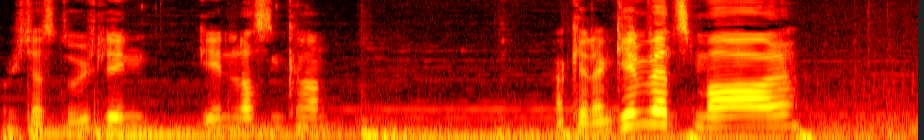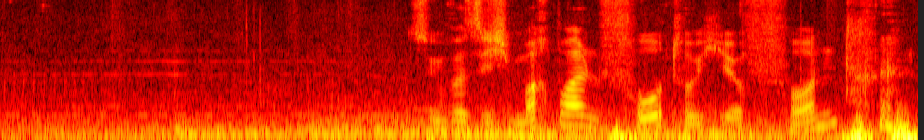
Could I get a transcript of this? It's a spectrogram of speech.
Ob ich das durchgehen lassen kann? Okay, dann gehen wir jetzt mal... Beziehungsweise ich mach mal ein Foto hiervon.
